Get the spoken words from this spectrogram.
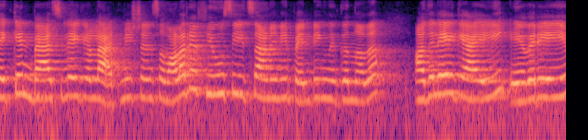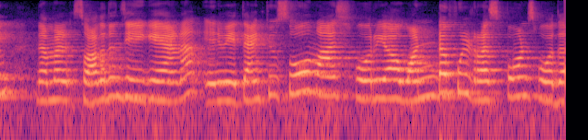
സെക്കൻഡ് ബാച്ചിലേക്കുള്ള അഡ്മിഷൻസ് വളരെ ഫ്യൂ സീറ്റ്സ് ആണ് ഇനി പെൻഡിങ് നിൽക്കുന്നത്. അതിലേക്കായി എവരെയും നമ്മൾ സ്വാഗതം ചെയ്യുകയാണ്. Anyway thank you so much for your wonderful response for the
